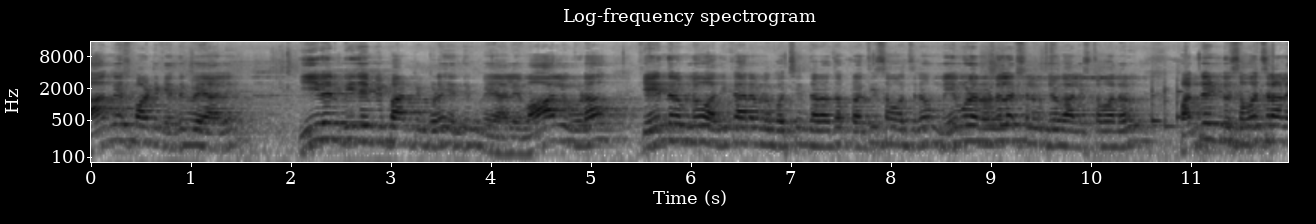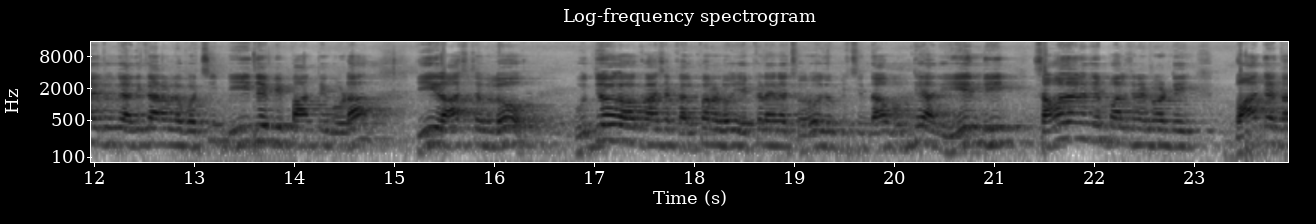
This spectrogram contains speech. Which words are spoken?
కాంగ్రెస్ పార్టీకి ఎందుకు వేయాలి? ఈవెన్ బీజేపీ పార్టీకి కూడా ఎందుకు వేయాలి? వాళ్ళు కూడా కేంద్రంలో అధికారంలోకి వచ్చిన తర్వాత ప్రతి సంవత్సరం మేము కూడా రెండు లక్షల ఉద్యోగాలు ఇస్తామన్నారు. పన్నెండు సంవత్సరాలు అవుతుంది అధికారంలోకి వచ్చి బీజేపీ పార్టీ కూడా ఈ రాష్ట్రంలో ఉద్యోగ అవకాశ కల్పనలో ఎక్కడైనా చొరవ చూపించిందా? ఉంటే అది ఏంది? సమాధానం చెప్పాల్సినటువంటి బాధ్యత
